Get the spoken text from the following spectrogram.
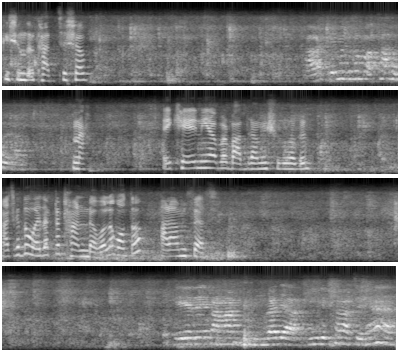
কি সুন্দর খাচ্ছে সব। না। এই খেয়ে নিয়ে আবার বাদরামি শুরু হবে। আজকে তো ওয়েদারটা ঠান্ডা বলো কত? আরামসে আছে। হ্যাঁ?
